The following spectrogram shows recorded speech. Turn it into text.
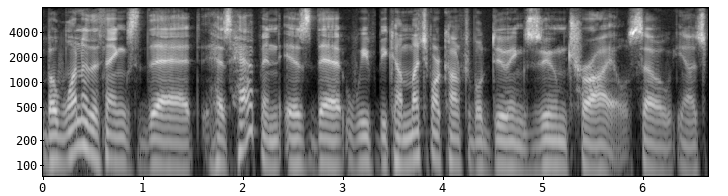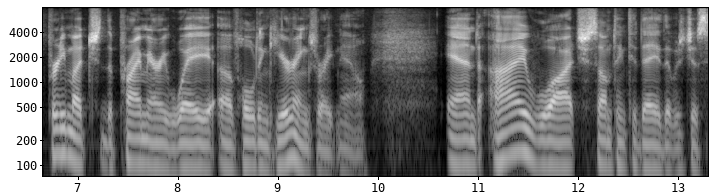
but one of the things that has happened is that we've become much more comfortable doing Zoom trials. So, you know, it's pretty much the primary way of holding hearings right now. And I watched something today that was just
